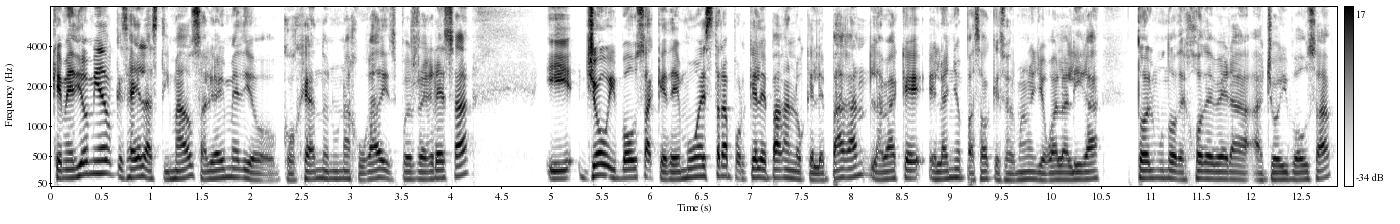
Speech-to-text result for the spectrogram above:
que me dio miedo que se haya lastimado, salió ahí medio cojeando en una jugada y después regresa. Y Joey Bosa, que demuestra por qué le pagan lo que le pagan. La verdad que el año pasado que su hermano llegó a la liga, todo el mundo dejó de ver a, Joey Bosa.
